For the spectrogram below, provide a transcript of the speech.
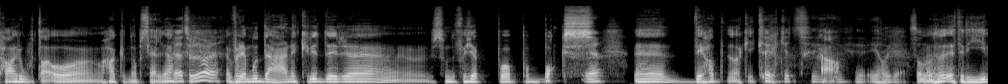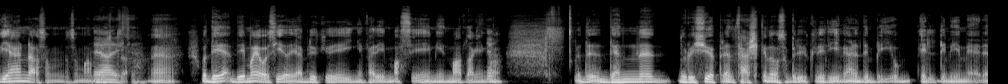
ta rota og hakke den opp selv, ja. Jeg tror det var det. For det moderne krydder som du får kjøpt på, på boks, Ja. det hadde de nok ikke. Tørket Ja. i Sånn, Sånn. et rivjern da, som, som man Ja, brukte. Eh, Og det, det må jeg jo si, jeg bruker ingefær i masse i min matlaging. Ja. Den, når du kjøper en fersken og så bruker du rivjern, det blir jo veldig mye mer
